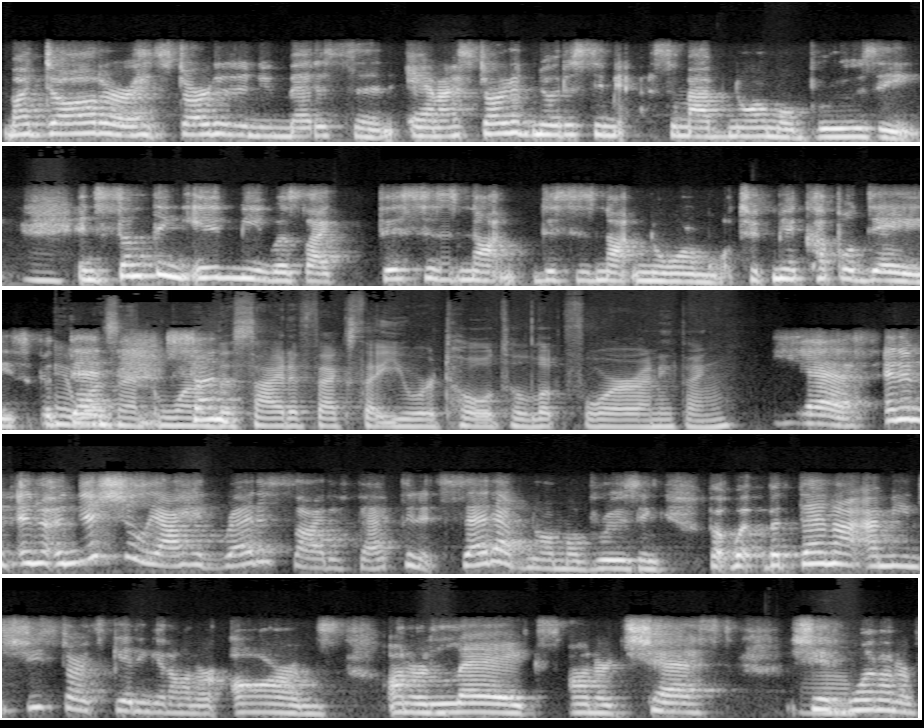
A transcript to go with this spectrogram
my daughter had started a new medicine and I started noticing some abnormal bruising. Mm. And something in me was like, this is not this is not normal. It took me a couple days. But it then wasn't one of the side effects that you were told to look for or anything. Yes, and, and initially I had read a side effect and it said abnormal bruising, but but then I, I mean she starts getting it on her arms, on her legs, on her chest. She had one on her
